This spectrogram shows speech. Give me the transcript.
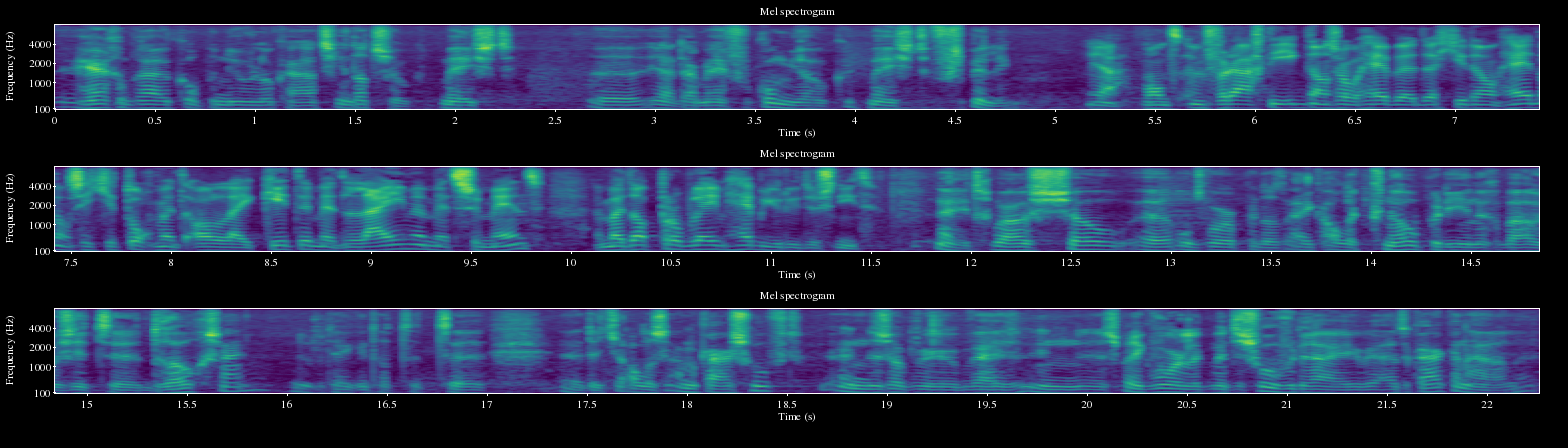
hergebruiken op een nieuwe locatie en dat is ook het meest, ja, daarmee voorkom je ook het meeste verspilling. Ja, want een vraag die ik dan zou hebben, dat je dan, hè, dan zit je toch met allerlei kitten, met lijmen, met cement. Maar dat probleem hebben jullie dus niet. Nee, het gebouw is zo uh, ontworpen dat eigenlijk alle knopen die in een gebouw zitten uh, droog zijn. Dat betekent dat, het, uh, dat je alles aan elkaar schroeft. En dus ook weer bij, in, spreekwoordelijk met de schroevendraaier weer uit elkaar kan halen.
